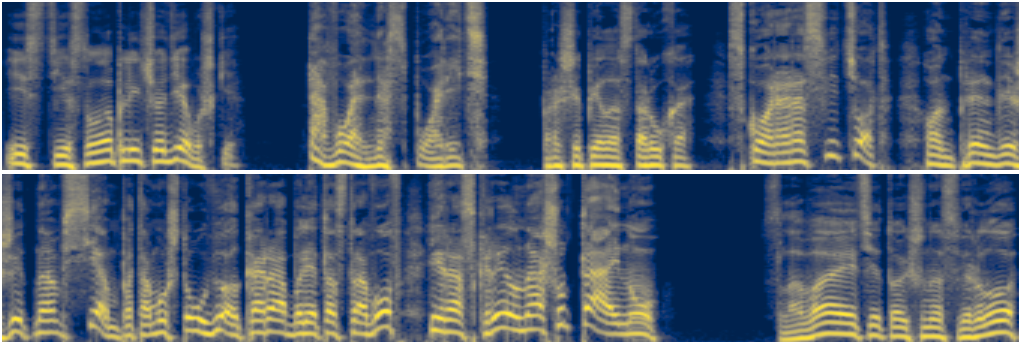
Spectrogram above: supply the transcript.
и стиснула плечо девушки. «Довольно спорить», — прошипела старуха. «Скоро рассветет. Он принадлежит нам всем, потому что увел корабль от островов и раскрыл нашу тайну!» Слова эти, точно сверло,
